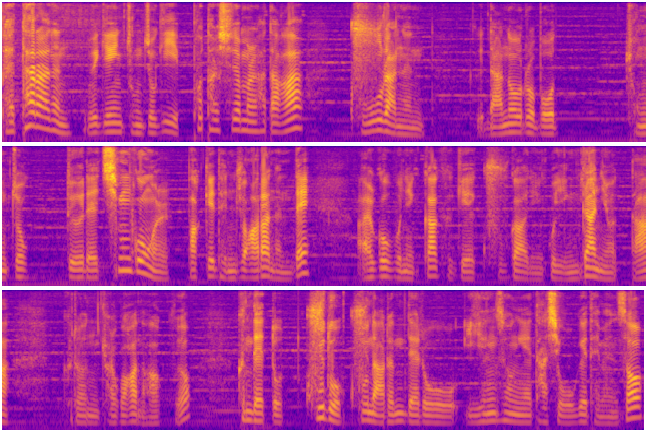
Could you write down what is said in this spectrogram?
베타라는 외계인 종족이 포탈 실험을 하다가 구라는 그 나노 로봇 종족들의 침공을 받게 된 줄 알았는데 알고 보니까 그게 구가 아니고 인간이었다. 그런 결과가 나왔고요. 근데 또 구도 구 나름대로 이 행성에 다시 오게 되면서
